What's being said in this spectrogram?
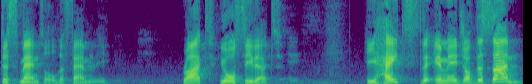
dismantle the family. Right? You all see that. He hates the image of the Son.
